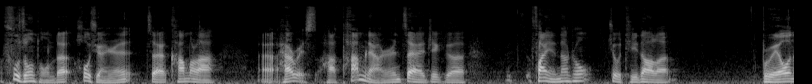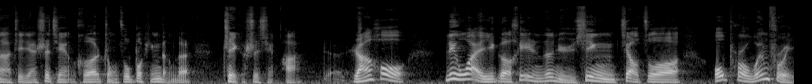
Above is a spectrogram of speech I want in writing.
副总统的候选人，在卡马拉呃 Harris 哈，他们两人在这个发言当中就提到了 Breonna 这件事情和种族不平等的这个事情啊。然后另外一个黑人的女性叫做 Oprah Winfrey，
